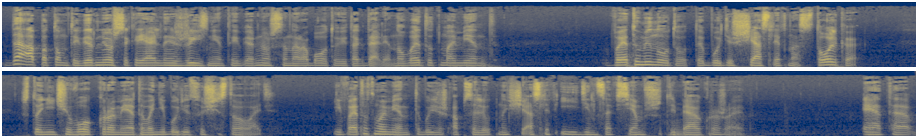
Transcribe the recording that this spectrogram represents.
Да, потом ты вернешься к реальной жизни, ты вернешься на работу и так далее. Но в этот момент, в эту минуту ты будешь счастлив настолько, что ничего кроме этого не будет существовать. И в этот момент ты будешь абсолютно счастлив и един со всем, что тебя окружает. Это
